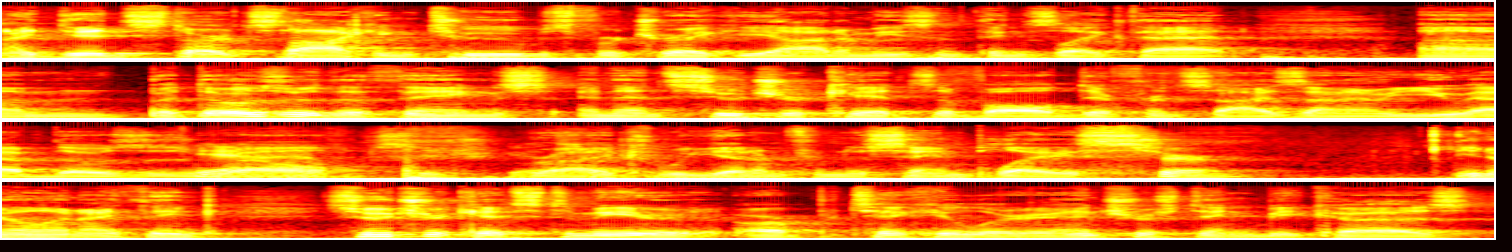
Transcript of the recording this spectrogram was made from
I did start stocking tubes for tracheotomies and things like that. Um, but those are the things, and then suture kits of all different sizes. I know you have those as Yeah, well, suture kits, right? right. Because we get them from the same place Sure. You know and i think suture kits to me are, are particularly interesting because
